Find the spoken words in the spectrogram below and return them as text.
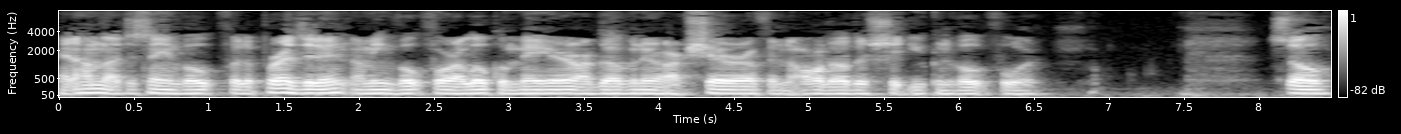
And I'm not just saying vote for the president. I mean, vote for our local mayor, our governor, our sheriff, and all the other shit you can vote for. So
